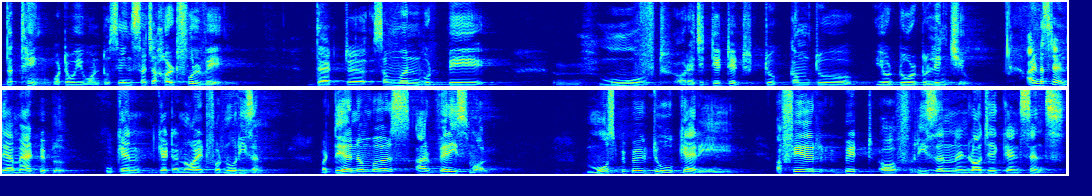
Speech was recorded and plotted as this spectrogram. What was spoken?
the thing, whatever you want to say, in such a hurtful way that uh, someone would be mm, moved or agitated to come to your door to lynch you? I understand there are mad people who can get annoyed for no reason, but their numbers are very small. Most people do carry a fair bit of reason and logic and sense.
